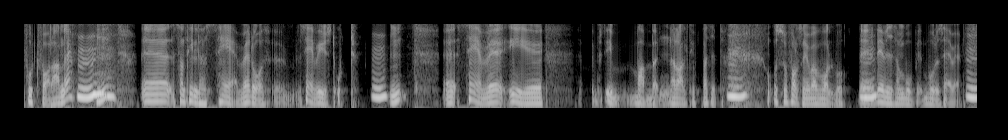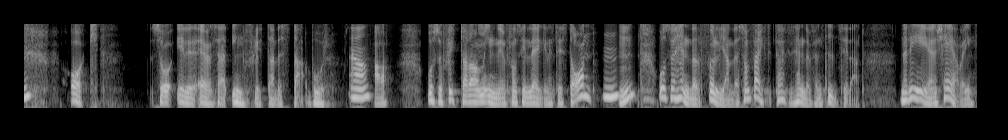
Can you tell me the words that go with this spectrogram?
fortfarande. mm. Mm. Eh, som tillhör Säve då. Säve är ju stort. Mm. Mm. Eh, Säve är ju det är bara bönder alltihopa typ. Mm. Och så folk som jobbar på Volvo. Det, är- Mm. det är vi som bor, bor i Säve. Mm. Och så är det även så här inflyttade stabor. Ja. Ja. Och så flyttar de in från sin lägenhet till stan. Mm. Och så händer följande som faktiskt, faktiskt hände för en tid sedan. När det är en käring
